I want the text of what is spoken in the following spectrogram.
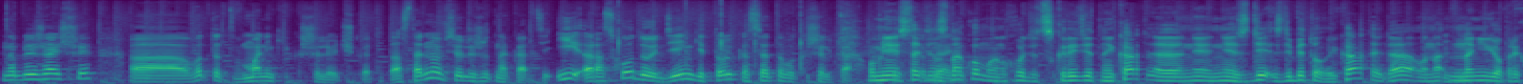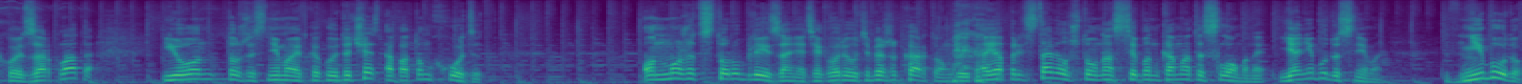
на ближайшие, вот это в маленький кошелечек этот. Остальное все лежит на карте. И расходую деньги только с этого кошелька. У меня есть один знакомый, он ходит с кредитной картой, не, не с, де, с дебетовой картой, да, он, uh-huh. на нее приходит зарплата, и он тоже снимает какую-то часть, а потом ходит. Он может 100 рублей занять. Я говорю, у тебя же карта. Он говорит, а я представил, что у нас все банкоматы сломаны. Я не буду снимать. Не буду.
